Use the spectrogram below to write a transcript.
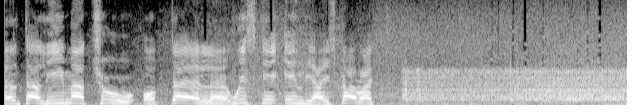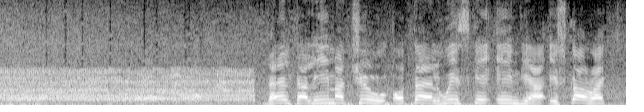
Delta Lima 2 Hotel Whiskey India is correct. Delta Lima 2 Hotel Whiskey India is correct.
